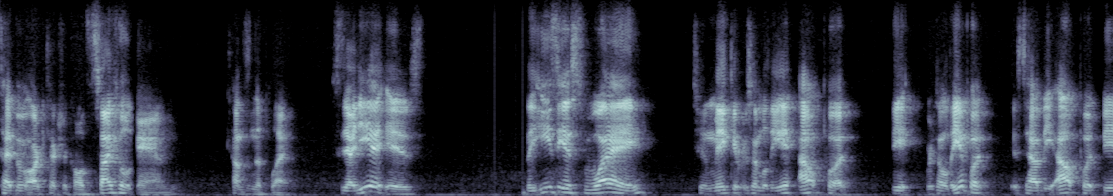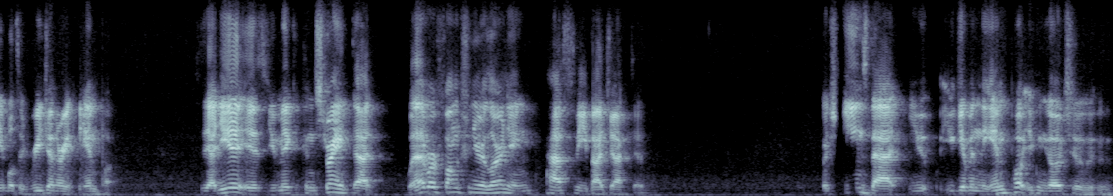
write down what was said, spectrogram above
type of architecture called CycleGAN comes into play. So the idea is the easiest way to make it resemble the output, the resemble the input, is to have the output be able to regenerate the input. The idea is you make a constraint that whatever function you're learning has to be bijective which means that you you given the input, you can go to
